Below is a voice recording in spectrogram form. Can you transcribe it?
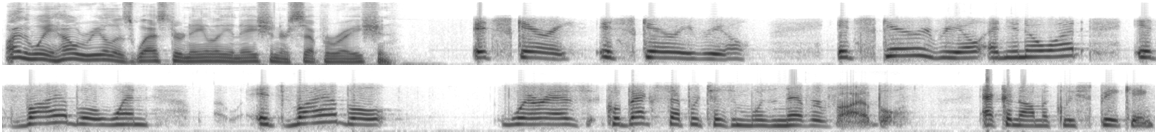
By the way, how real is Western alienation or separation? It's scary. It's scary real. It's scary real, and you know what? It's viable when it's viable, whereas Quebec separatism was never viable, economically speaking.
